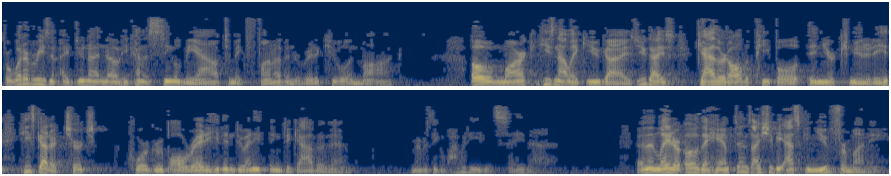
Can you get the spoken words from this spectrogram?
For whatever reason, I do not know, he kind of singled me out to make fun of and to ridicule and mock. Oh, Mark, he's not like you guys. You guys gathered all the people in your community. He's got a church core group already. He didn't do anything to gather them. I remember thinking, why would he even say that? And then later, oh, the Hamptons, I should be asking you for money.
